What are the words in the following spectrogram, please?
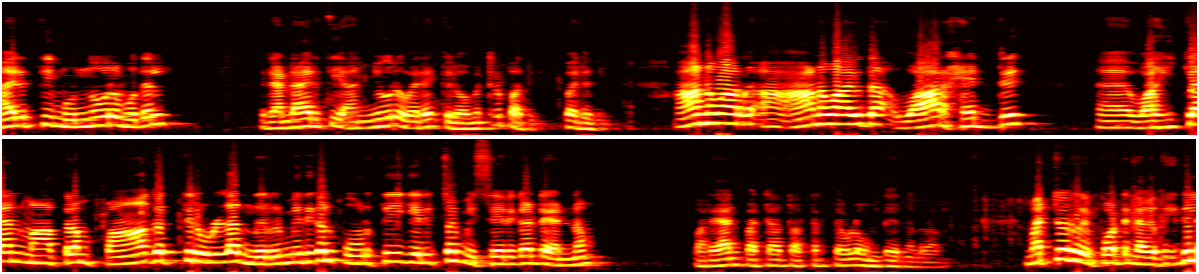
ആയിരത്തി മുന്നൂറ് മുതൽ രണ്ടായിരത്തി അഞ്ഞൂറ് വരെ കിലോമീറ്റർ പതി പരിധി. ആണവാർ ആണവായുധ വാർ ഹെഡ് വഹിക്കാൻ മാത്രം പാകത്തിലുള്ള നിർമ്മിതികൾ പൂർത്തീകരിച്ച മിസൈലുകളുടെ എണ്ണം പറയാൻ പറ്റാത്ത അത്രത്തോളം ഉണ്ട് എന്നുള്ളതാണ്. മറ്റൊരു റിപ്പോർട്ടിന്റെ അകത്ത് ഇതിൽ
